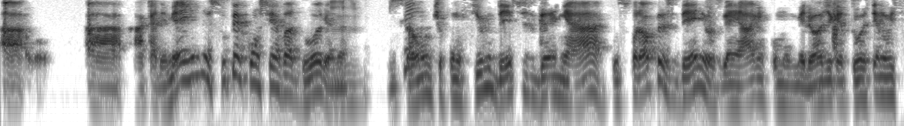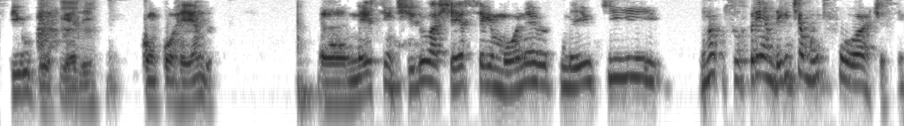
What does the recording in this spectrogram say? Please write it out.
a, a, a academia ainda é super conservadora, né? Então, Sim. tipo, um filme desses ganhar, os próprios Daniels ganharem como melhor diretor, tendo um Spielberg uhum. ali concorrendo. Uh, nesse sentido, eu achei a cerimônia meio que. Não, surpreendente é muito forte, assim.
